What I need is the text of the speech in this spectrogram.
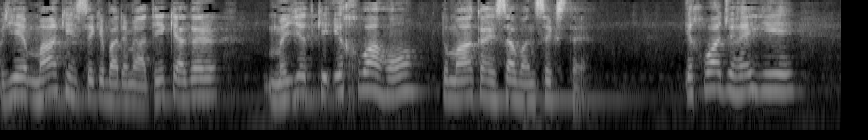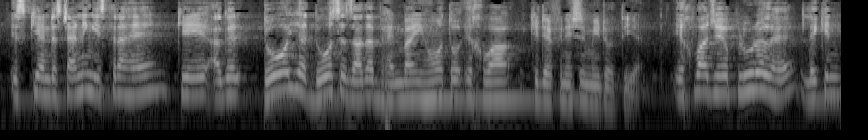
یہ ماں کے حصے کے بارے میں آتی ہے کہ اگر میت کے اخوا ہوں تو ماں کا حصہ ون سکس ہے۔ اخوا جو ہے یہ اس کی انڈرسٹینڈنگ اس طرح ہے کہ اگر دو یا دو سے زیادہ بہن بھائی ہوں تو اخوا کی ڈیفینیشن میٹ ہوتی ہے۔ اخوا جو ہے پلورل ہے، لیکن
